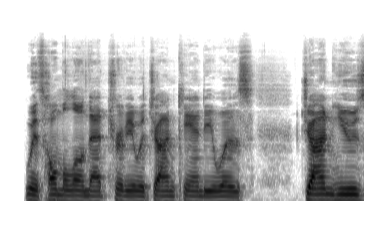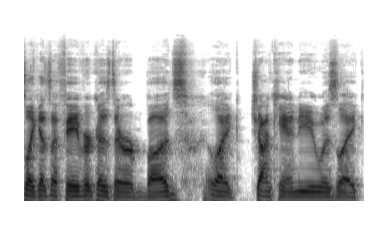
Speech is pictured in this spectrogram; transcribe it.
with Home Alone that trivia with John Candy was John Hughes like as a favor because they were buds. Like John Candy was like,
